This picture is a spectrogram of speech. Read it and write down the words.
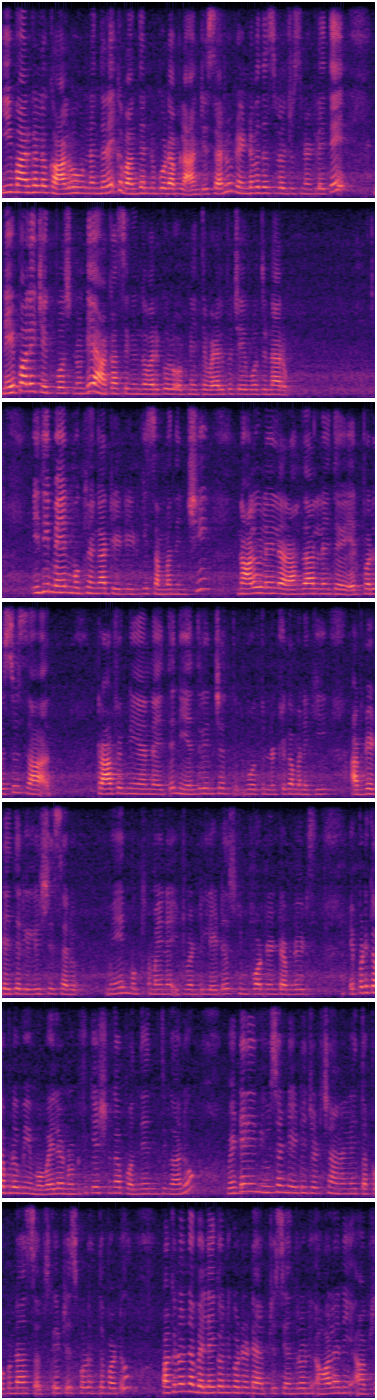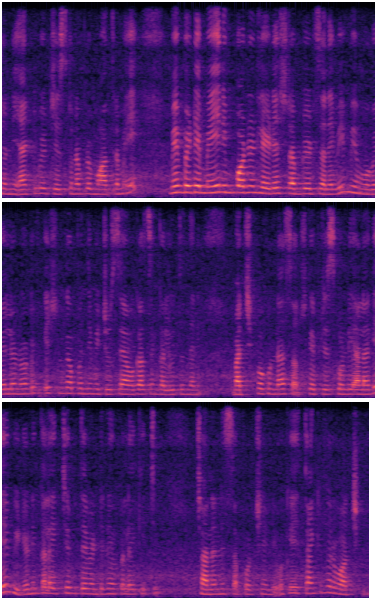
ఈ మార్గంలో కాలువ ఉన్నందున ఇక వంతెనను కూడా ప్లాన్ చేశారు. రెండవ దశలో చూసినట్లయితే నేపాలీ చెక్పోస్ట్ నుండి ఆకాశగంగ వరకు రోడ్డుని అయితే వెడల్పు చేయబోతున్నారు. ఇది మెయిన్ ముఖ్యంగా టీటీడీకి సంబంధించి నాలుగు లైన్ల రహదారులను అయితే ఏర్పరుస్తూ సా- ట్రాఫిక్ నియమం అయితే నియంత్రించబోతున్నట్లుగా మనకి అప్డేట్ అయితే రిలీజ్ చేశారు. మెయిన్ ముఖ్యమైన ఇటువంటి లేటెస్ట్ ఇంపార్టెంట్ అప్డేట్స్ ఎప్పటికప్పుడు మీ మొబైల్లో నోటిఫికేషన్గా పొందేందుకు గాను వెంటనే న్యూస్ అండ్ ఏ జెడ్ ఛానల్ని తప్పకుండా సబ్స్క్రైబ్ చేసుకోవడంతో పాటు పక్కనున్న బెల్ కూడా ట్యాప్ చేసి అందులోని ఆల్ అనే ఆప్షన్ని యాక్టివేట్ చేసుకున్నప్పుడు మాత్రమే మేము పెట్టే మెయిన్ ఇంపార్టెంట్ లేటెస్ట్ అప్డేట్స్ అనేవి మీ మొబైల్లో నోటిఫికేషన్గా పొంది మీరు చూసే అవకాశం కలుగుతుందని మర్చిపోకుండా సబ్స్క్రైబ్ చేసుకోండి. అలాగే వీడియోని ఇంకా లైక్ చెప్తే వెంటనే ఒక లైక్ ఇచ్చి ఛానల్ని సపోర్ట్ చేయండి. Okay thank you for watching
